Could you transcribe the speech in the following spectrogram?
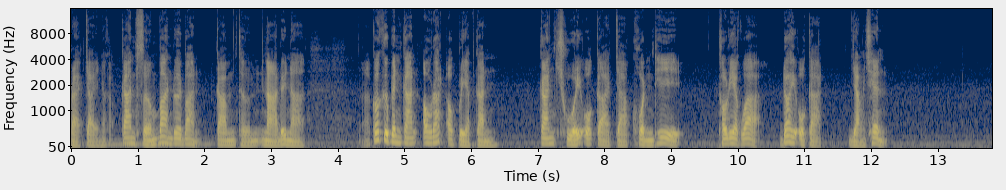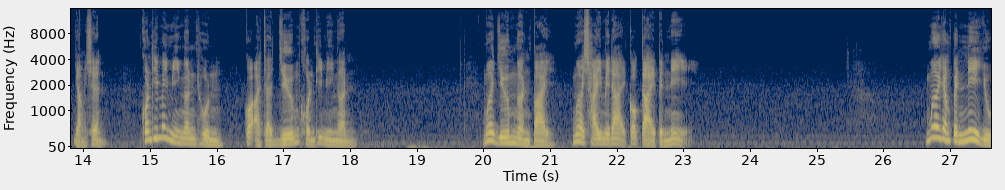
ปลกใจนะครับ การเสริมบ้านด้วยบ้าน การเสริมนาด้วยนา ก็คือเป็นการเอารัดเอาเปรียบกัน การฉวยโอกาสจากคนที่เขาเรียกว่า ด้อยโอกาสอย่างเช่น อย่างเช่น คนที่ไม่มีเงินทุนก็อาจจะยืมคนที่มีเงิน เมื่อยืมเงินไป เมื่อใช้ไม่ได้ก็กลายเป็นหนี้ เมื่อยังเป็นหนี้อยู่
